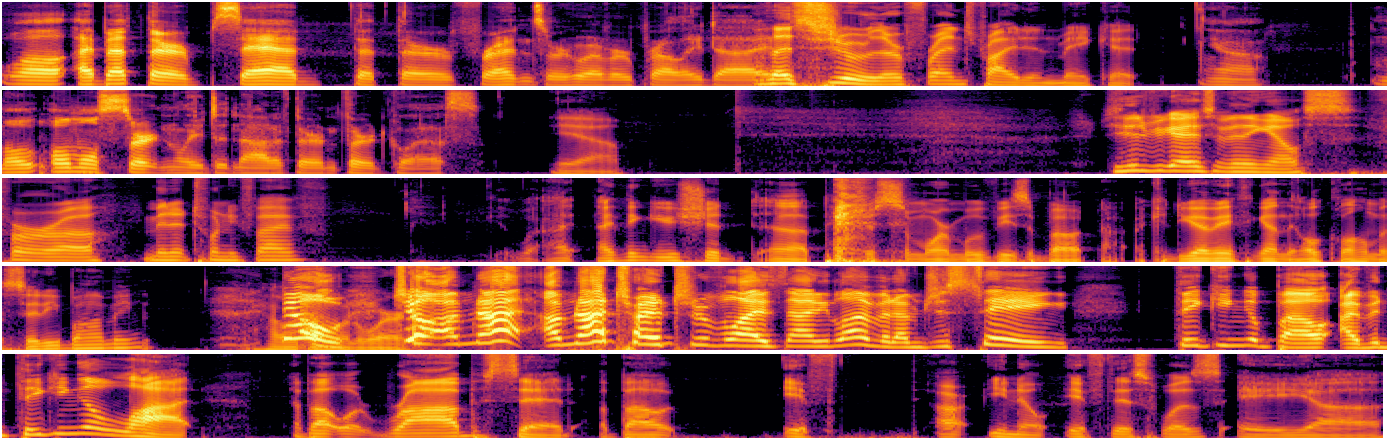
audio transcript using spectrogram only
Well, I bet they're sad that their friends or whoever probably died. That's true. Their friends probably didn't make it. yeah. Mo- almost certainly did not if they're in third class. Yeah. Do either of you guys have anything else for uh, minute twenty five? Well, I, I think you should uh, pitch us some more movies about. Uh, could you have anything on the Oklahoma City bombing? How No, that one work? Joe, I'm not. I'm not trying to trivialize 9/11. I'm just saying, thinking about. I've been thinking a lot about what Rob said about if, uh, you know, if this was a, uh,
